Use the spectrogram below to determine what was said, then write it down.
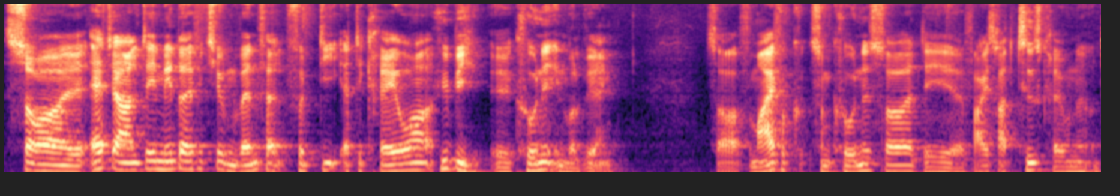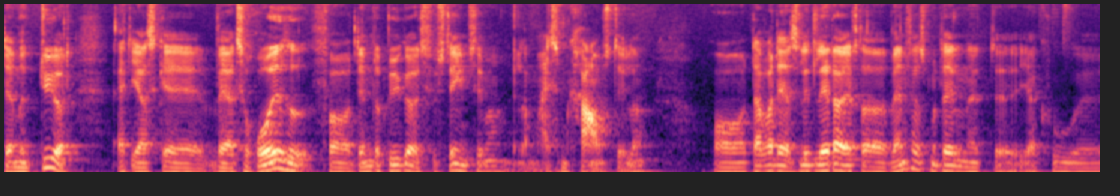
Så øh, Agile det er mindre effektivt end vandfald, fordi at det kræver hyppig øh, kundeinvolvering. Så for mig for, som kunde, så er det øh, faktisk ret tidskrævende og dermed dyrt, at jeg skal være til rådighed for dem, der bygger et system til mig, eller mig som kravstiller. Og der var det altså lidt lettere efter vandfaldsmodellen, at jeg kunne,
